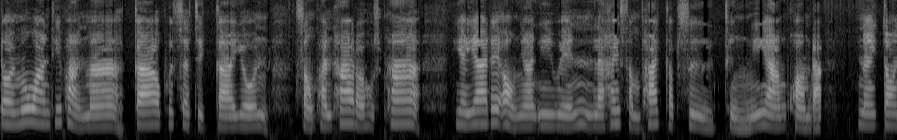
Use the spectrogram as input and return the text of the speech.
โดยเมื่อวานที่ผ่านมา 9 พฤศจิกายน 2565 ยาย่าได้ออกงานอีเวนต์และให้สัมภาษณ์กับสื่อถึงนิยามความรัก ในตอน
